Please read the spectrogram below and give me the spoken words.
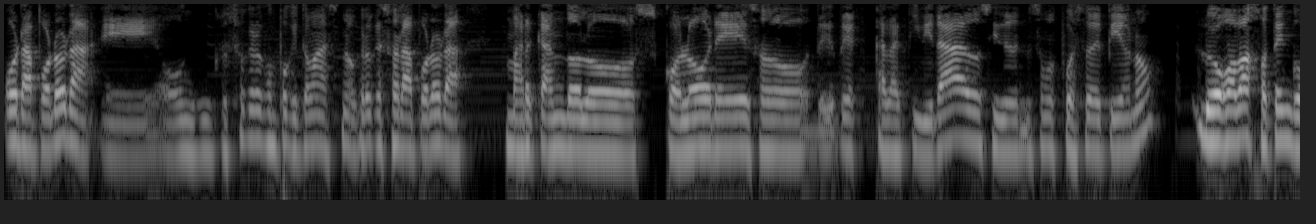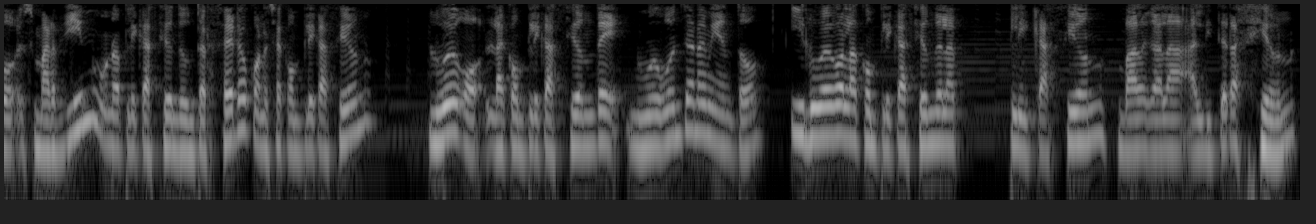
hora por hora, eh, o incluso creo que un poquito más, no, creo que es hora por hora, marcando los colores o de, de cada actividad, o si nos hemos puesto de pie o no. Luego abajo tengo Smart Gym, una aplicación de un tercero con esa complicación. luego la complicación de nuevo entrenamiento y luego la complicación de la aplicación, valga la aliteración,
